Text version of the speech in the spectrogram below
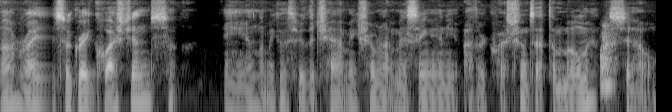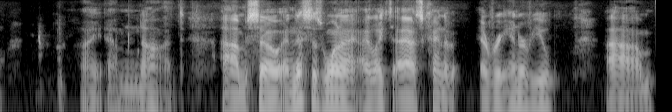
all right. So great questions. And let me go through the chat, make sure I'm not missing any other questions at the moment. So I am not. Um, so, and this is one I, I, like to ask kind of every interview. Um,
